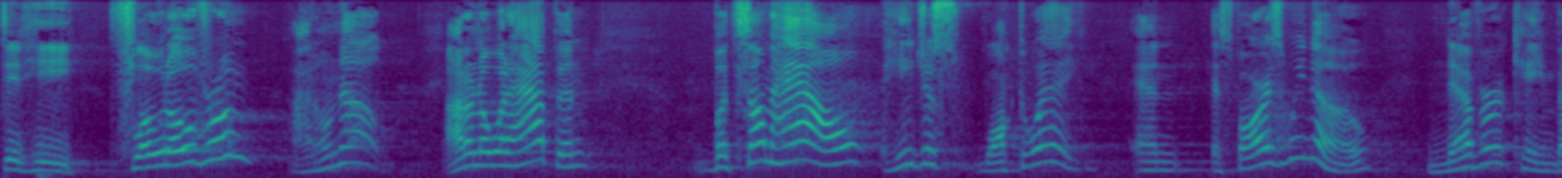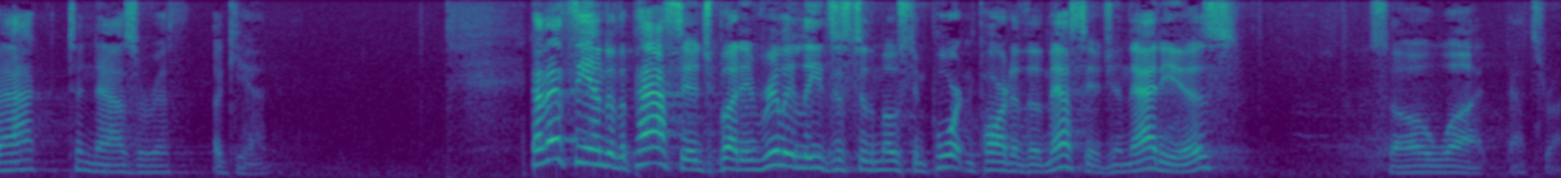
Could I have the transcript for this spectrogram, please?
Did he float over him? I don't know. I don't know what happened, but somehow he just walked away. And as far as we know, never came back to Nazareth again. Now, that's the end of the passage, but it really leads us to the most important part of the message, and that is so what? That's right.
